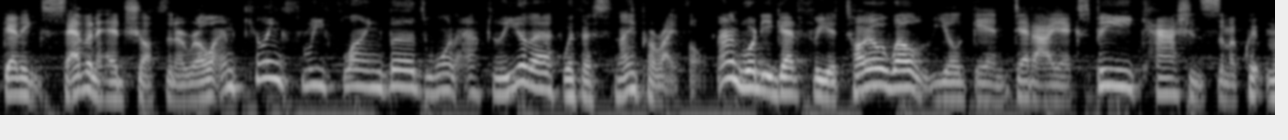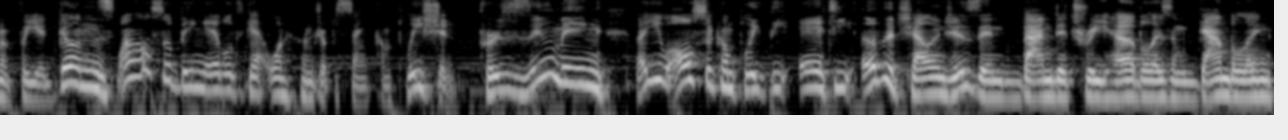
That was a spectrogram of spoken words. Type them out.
getting 7 headshots in a row, and killing 3 flying birds one after the other with a sniper rifle. And what do you get for your toil? Well, you'll gain Deadeye XP, cash, and some equipment for your guns, while also being able to get 100% completion, presuming that you also complete the 80 other challenges in banditry, herbalism, gambling,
